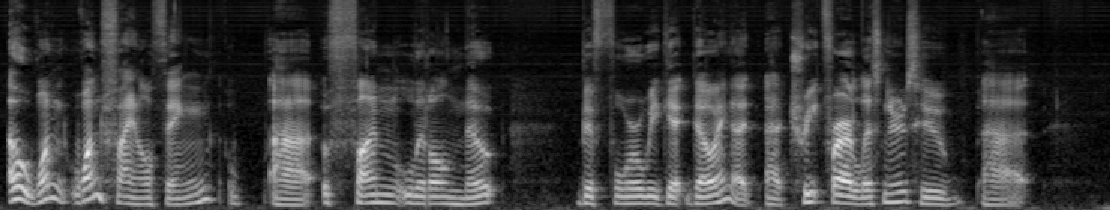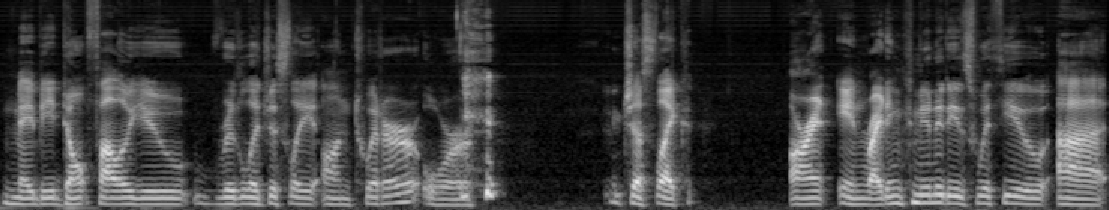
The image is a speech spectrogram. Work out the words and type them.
oh, one one final thing, uh fun little note before we get going, a, a treat for our listeners who uh maybe don't follow you religiously on Twitter or just like aren't in writing communities with you. Uh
